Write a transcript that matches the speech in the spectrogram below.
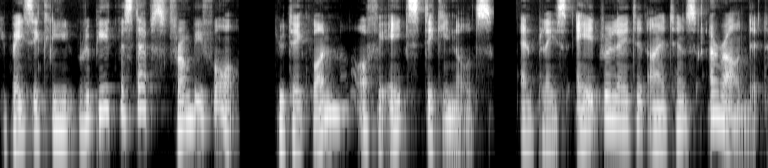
You basically repeat the steps from before. You take one of the eight sticky notes and place eight related items around it.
